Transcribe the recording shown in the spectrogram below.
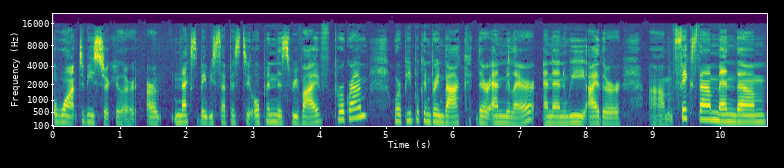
want to be circular. Our next baby step is to open this Revive program where people can bring back their Anne Mulaire and then we either um, fix them, mend them,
